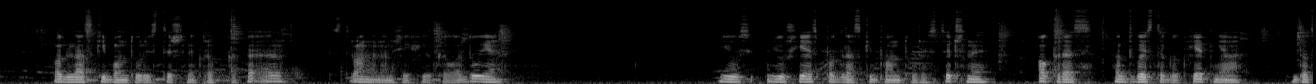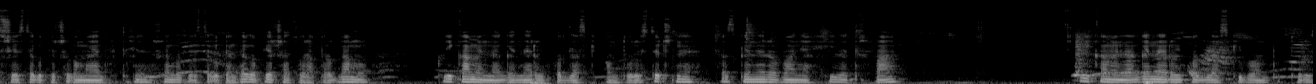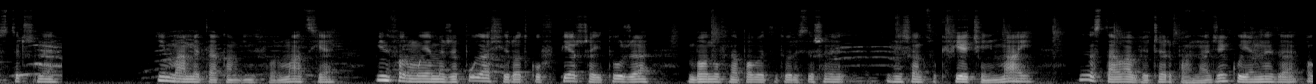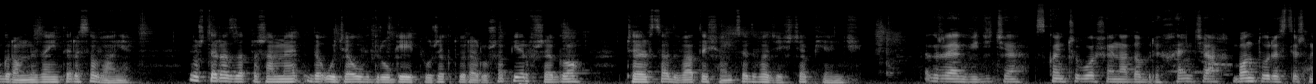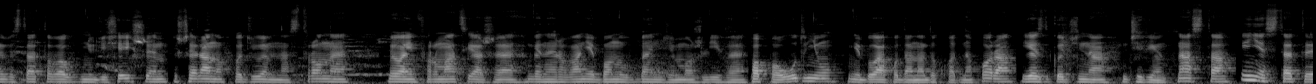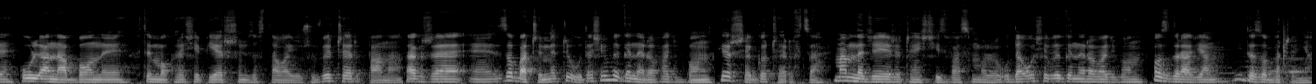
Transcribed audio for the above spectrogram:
podlaskibonturystyczny.pl Strona nam się chwilkę ładuje. Już, już jest Podlaski Bon Turystyczny. Okres od 20 kwietnia do 31 maja 2025. Pierwsza tura programu. Klikamy na Generuj Podlaski Bon Turystyczny. Czas generowania chwilę trwa. Klikamy na Generuj Podlaski Bon Turystyczny i mamy taką informację. Informujemy, że pula środków w pierwszej turze bonów na pobyt turystyczny w miesiącu kwiecień-maj została wyczerpana. Dziękujemy za ogromne zainteresowanie. Już teraz zapraszamy do udziału w drugiej turze, która rusza 1 czerwca 2025. Także jak widzicie, skończyło się na dobrych chęciach. Bon turystyczny wystartował w dniu dzisiejszym. Jeszcze rano wchodziłem na stronę. Była informacja, że generowanie bonów będzie możliwe po południu. Nie była podana dokładna pora. Jest godzina 19 i niestety pula na bony w tym okresie pierwszym została już wyczerpana. Także e, zobaczymy, czy uda się wygenerować bon 1 czerwca. Mam nadzieję, że części z Was może udało się wygenerować bon. Pozdrawiam i do zobaczenia.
